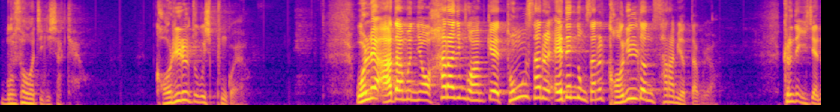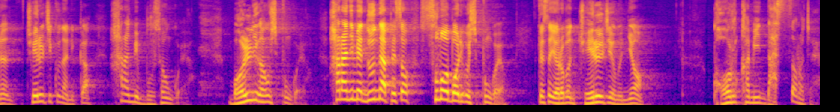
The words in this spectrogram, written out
무서워지기 시작해요. 거리를 두고 싶은 거예요. 원래 아담은요 하나님과 함께 동산을 에덴 동산을 거닐던 사람이었다고요. 그런데 이제는 죄를 짓고 나니까 하나님이 무서운 거예요. 멀리 가고 싶은 거예요. 하나님의 눈 앞에서 숨어버리고 싶은 거예요. 그래서 여러분 죄를 지으면요 거룩함이 낯설어져요.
